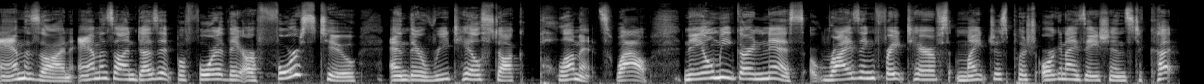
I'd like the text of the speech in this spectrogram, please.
Amazon. Amazon does it before they are forced to, and their retail stock plummets. Wow. Naomi Garnis, rising freight tariffs might just push organizations to cut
